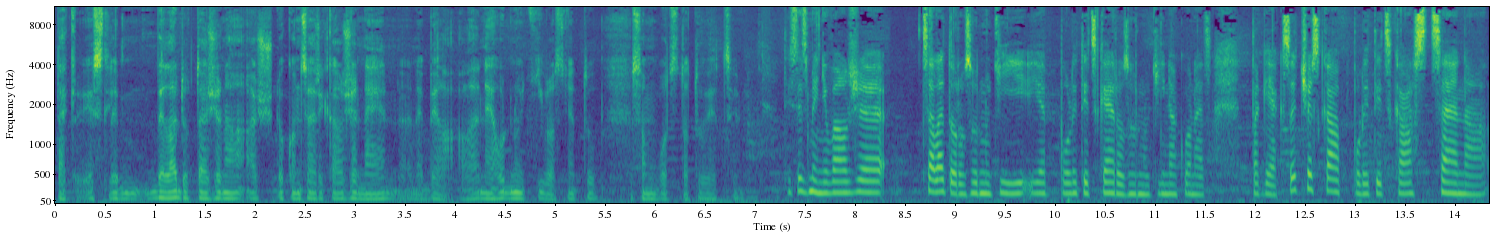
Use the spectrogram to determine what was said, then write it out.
tak jestli byla dotažena až do konce říkal, že ne, nebyla, ale nehodnotí vlastně tu samou podstatu věci. Ty jsi zmiňoval, že celé to rozhodnutí je politické rozhodnutí nakonec. Tak jak se česká politická scéna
